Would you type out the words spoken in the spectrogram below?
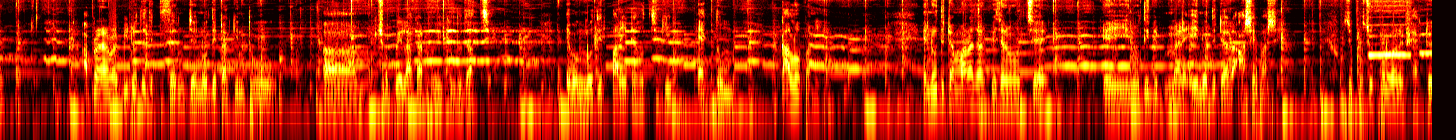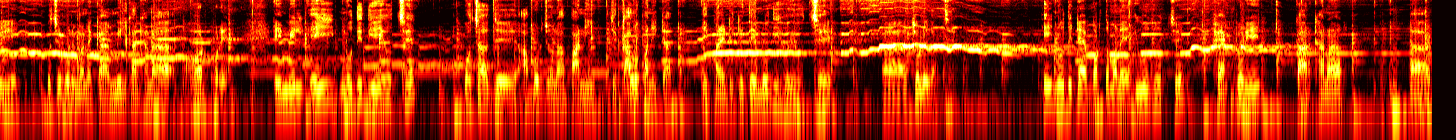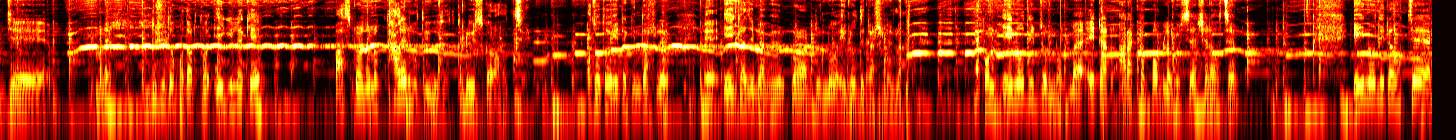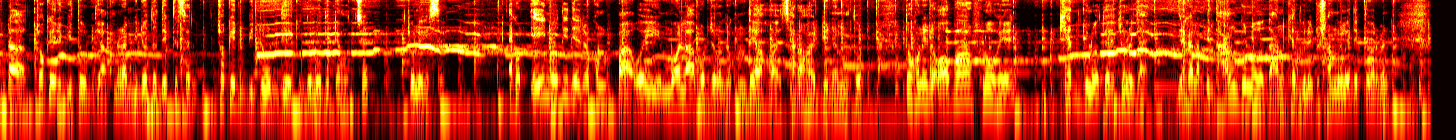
আপনারা আমার ভিডিওতে দেখতেছেন যে নদীটা কিন্তু সব এলাকার হয়ে কিন্তু যাচ্ছে। এবং নদীর পানিটা হচ্ছে কি? একদম কালো পানি। এই নদীটা মারা যাওয়ার পেছনে হচ্ছে এই নদীর মানে এই নদীটার আশেপাশে হচ্ছে প্রচুর পরিমাণে ফ্যাক্টরি প্রচুর পরিমাণে মিল কারখানা হওয়ার পরে এই মিল, এই নদী দিয়েই হচ্ছে পচা যে আবর্জনা পানি, যে কালো পানিটা, এই পানিটা কিন্তু এই নদী হয়ে হচ্ছে চলে যাচ্ছে। এই নদীটা বর্তমানে ইউজ হচ্ছে ফ্যাক্টরির কারখানার, আর যে মানে দূষিত পদার্থ এইগুলোকে পাস করার জন্য খালের মতো ইউজ ইউজ করা হচ্ছে। অথচ এটা কিন্তু আসলে এই কাজে ব্যবহার করার জন্য এই নদীটা আসলে না এখন এই নদীর জন্য এটার আর একটা প্রবলেম হচ্ছে, সেটা হচ্ছে, এই নদীটা হচ্ছে একটা চকের ভিতর দিয়ে, আপনারা ভিডিওতে দেখতেছেন, চকের ভিতর দিয়ে কিন্তু নদীটা হচ্ছে, চলে গেছে। এখন এই নদী দিয়ে যখন ওই ময়লা আবর্জনা যখন দেওয়া হয়, ছাড়া হয় ড্রেনের মতো, তখন এটা ওভারফ্লো হয়ে ক্ষেতগুলোতে চলে যায়। যেখানে আপনি ধানগুলো, ধান ক্ষেতগুলো একটু সামনে গেলে দেখতে পারবেন।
